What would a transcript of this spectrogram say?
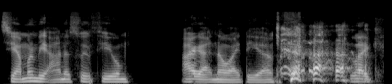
See, I'm gonna be honest with you. I got no idea. like,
